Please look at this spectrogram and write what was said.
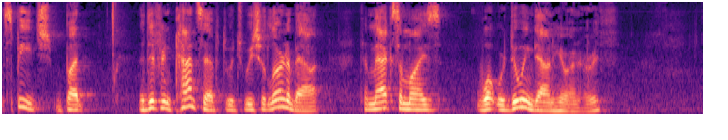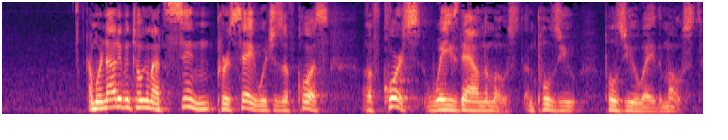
speech, but a different concept, which we should learn about to maximize what we're doing down here on earth. And we're not even talking about sin per se, which is of course of course, weighs down the most and pulls you pulls you away the most.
